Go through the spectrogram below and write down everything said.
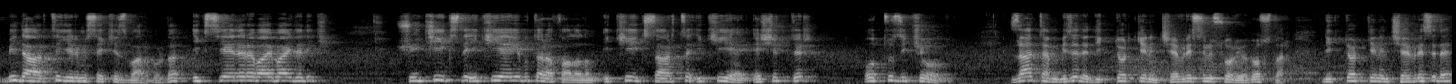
Bir de artı 28 var burada. x y'lere bay bay dedik. Şu 2x ile 2y'yi bu tarafa alalım. 2x artı 2y eşittir. 32 oldu. Zaten bize de dikdörtgenin çevresini soruyor dostlar. Dikdörtgenin çevresi de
